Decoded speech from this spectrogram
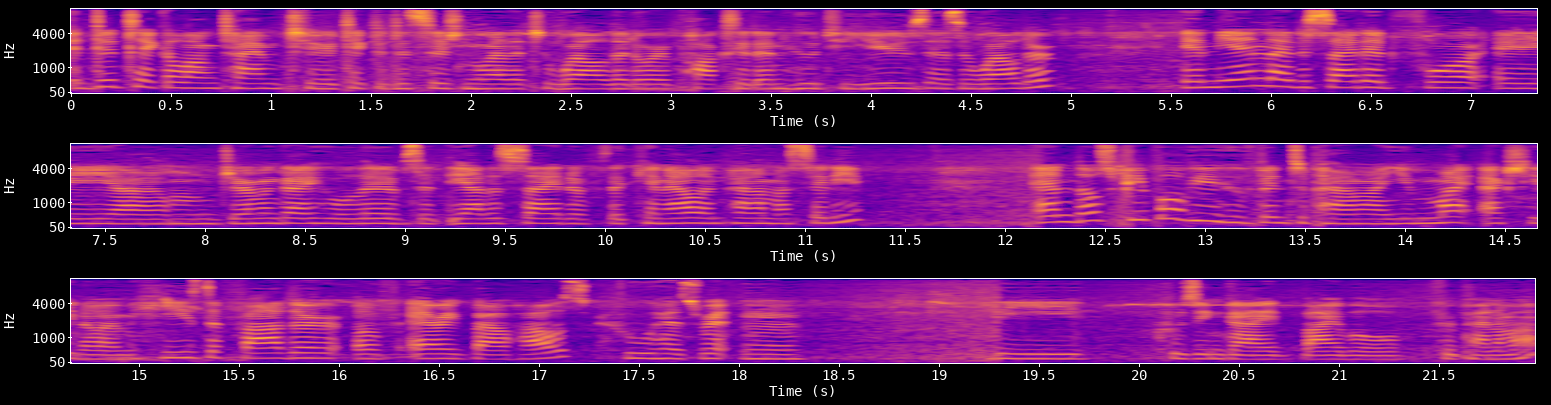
It did take a long time to take the decision whether to weld it or epoxy it and who to use as a welder. In the end, I decided for a um, German guy who lives at the other side of the canal in Panama City. And those people of you who've been to Panama, you might actually know him. He's the father of Eric Bauhaus, who has written the cruising guide Bible for Panama.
